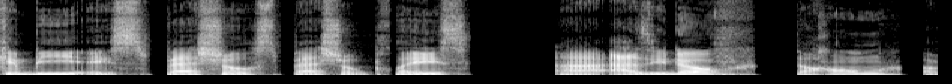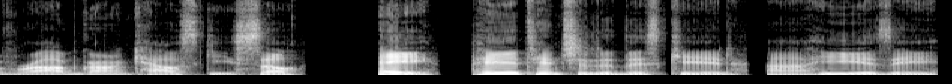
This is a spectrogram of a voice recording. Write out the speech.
can be a special, special place. Uh, as you know, the home of Rob Gronkowski. So, hey, pay attention to this kid. Uh, he is a,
